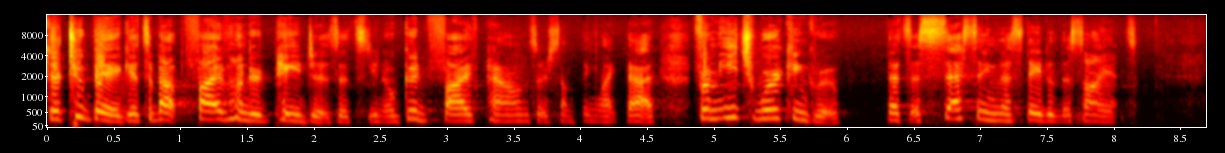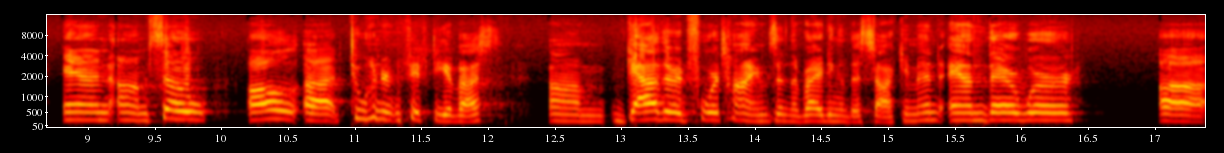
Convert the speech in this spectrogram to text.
they're too big. It's about 500 pages. It's, you know, good five pounds or something like that from each working group that's assessing the state of the science. And um, so all uh, 250 of us um, gathered four times in the writing of this document, and there were, uh,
